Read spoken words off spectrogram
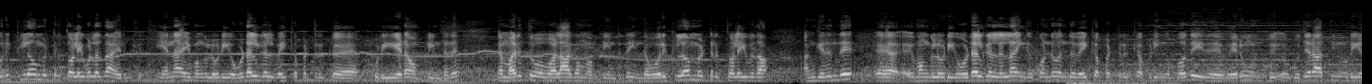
ஒரு கிலோமீட்டர் தொலைவில் தான் இருக்கு. ஏன்னா இவங்களுடைய உடல்கள் வைக்கப்பட்டிருக்கக்கூடிய இடம் அப்படின்றது இந்த மருத்துவ வளாகம் அப்படின்றது இந்த ஒரு கிலோமீட்டர் தொலைவு தான். அங்கிருந்து இவங்களுடைய உடல்கள் எல்லாம் இங்கே கொண்டு வந்து வைக்கப்பட்டிருக்கு அப்படிங்கும்போது இது வெறும் குஜராத்தினுடைய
